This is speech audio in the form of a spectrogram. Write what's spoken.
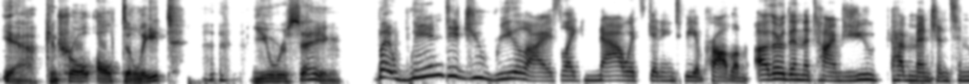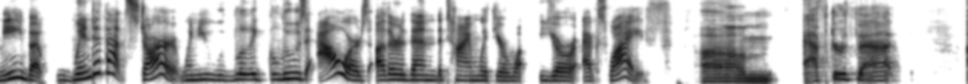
Yeah. Control Alt Delete. You were saying. But when did you realize like now it's getting to be a problem other than the times you have mentioned to me? But when did that start? When you like lose hours other than the time with your your ex-wife? Um, after that,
